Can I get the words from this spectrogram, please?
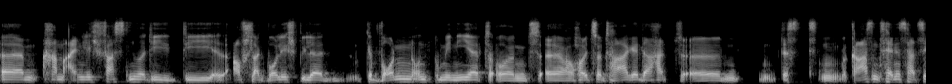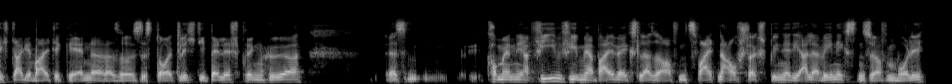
ähm, haben eigentlich fast nur die, die Aufschlag-Volley-Spieler gewonnen und dominiert. Und äh, heutzutage, da hat äh, das Rasentennis hat sich da gewaltig geändert. Also es ist deutlich, die Bälle springen höher es kommen ja viel, viel mehr Ballwechsel. Also auf dem zweiten Aufschlag spielen ja die allerwenigsten Surfen-Volley.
